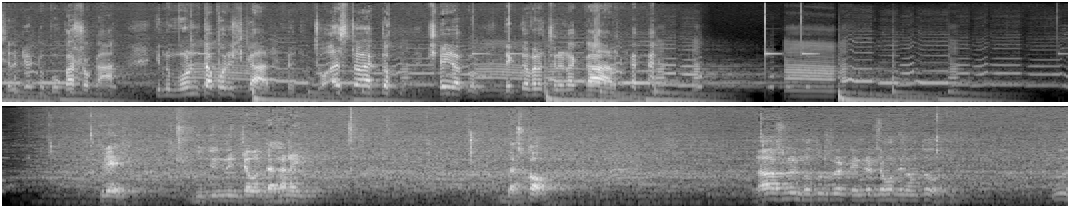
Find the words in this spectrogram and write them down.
ছেলেটা একটু বোকা শোকা কিন্তু মনটা পরিষ্কার। চয়েসটাও একদম সেই রকম। দেখতে হবে না ছেলেটা কার। রে দু তিন দিন যাবত দেখা নেই। ব্যস্ত? না আসলে নতুন করে টেন্ডার জমা দিলাম তো। তুমি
